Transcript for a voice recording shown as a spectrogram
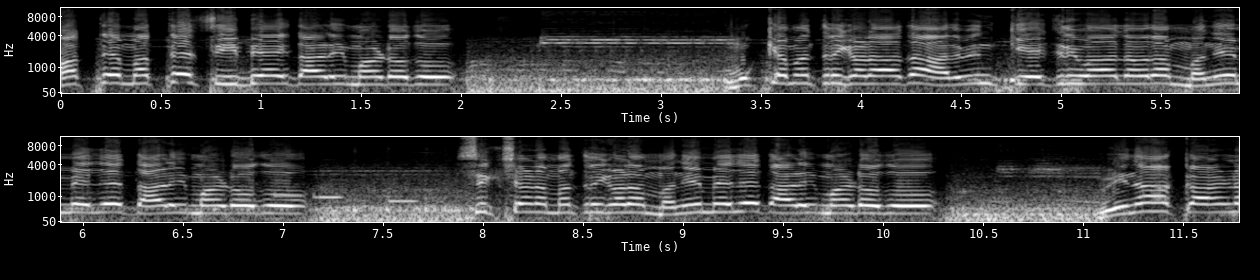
ಮತ್ತೆ ಮತ್ತೆ ಸಿ ಬಿ ಐ ದಾಳಿ ಮಾಡೋದು, ಮುಖ್ಯಮಂತ್ರಿಗಳಾದ ಅರವಿಂದ್ ಕೇಜ್ರಿವಾಲ್ ಅವರ ಮನೆ ಮೇಲೆ ದಾಳಿ ಮಾಡೋದು, ಶಿಕ್ಷಣ ಮಂತ್ರಿಗಳ ಮನೆ ಮೇಲೆ ದಾಳಿ ಮಾಡೋದು, ವಿನಾಕಾರಣ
